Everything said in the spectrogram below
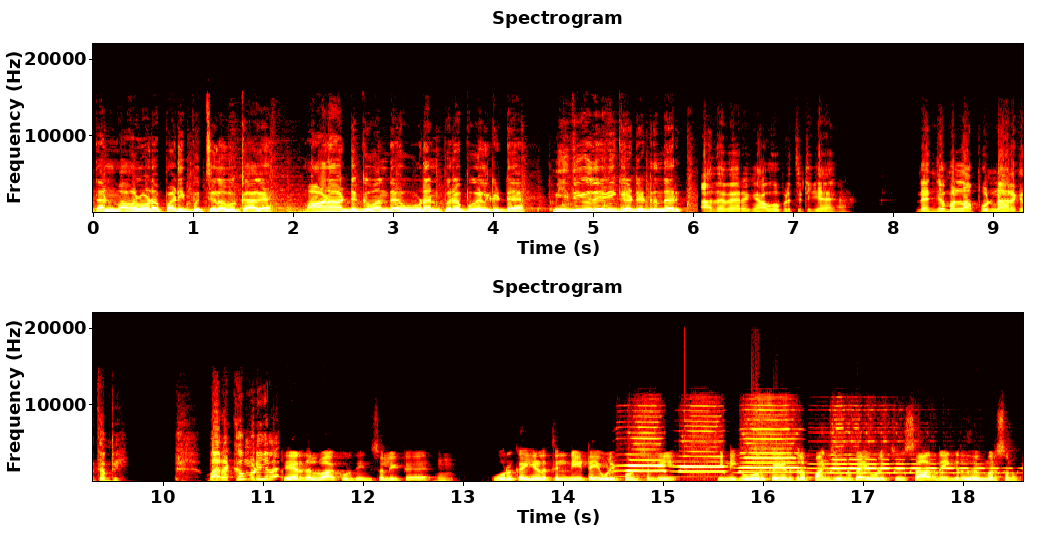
தன் மகளோட படிப்பு செலவுக்காக மாநாட்டுக்கு வந்த உடன் பிறப்புகள் கிட்ட நிதியுதவி கேட்டுட்டு இருந்தாரு. அதை வேற ஞாபகப்படுத்திட்டீங்க. நெஞ்சமெல்லாம் பொண்ணு அறக்கு தம்பி. மறக்க முடியல. தேர்தல் வாக்குறுதின்னு சொல்லிட்டு. ஒரு கையெழுத்தில் நீட்டை ஒழிப்போம்னு சொல்லி இன்னைக்கு ஒரு கையெழுத்துல பஞ்சு மிட்டாய் ஒழிச்சு சாதனைங்கிறது விமர்சனம்.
